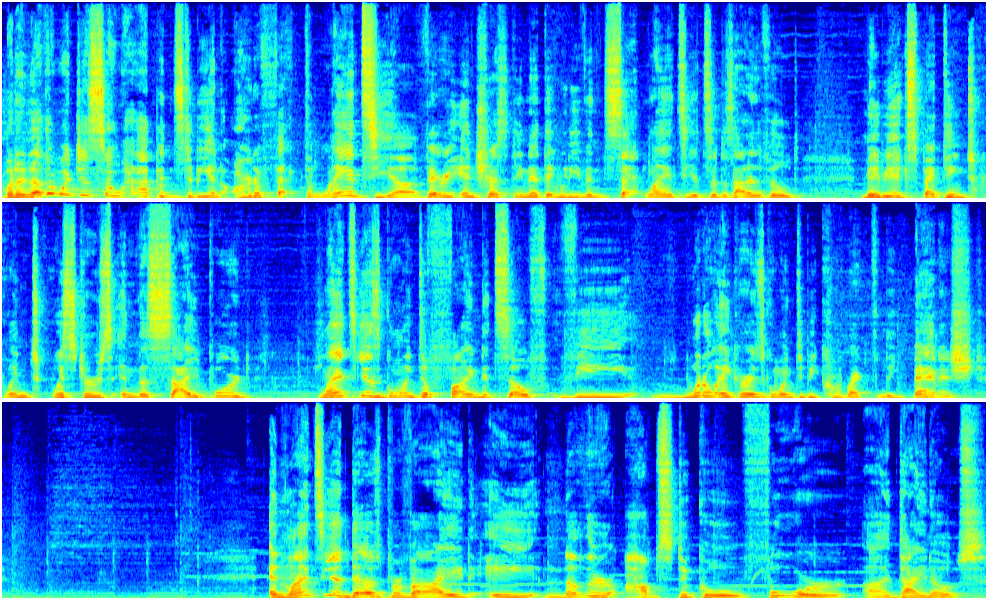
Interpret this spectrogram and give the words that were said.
but another one just so happens to be an Artifact Lancea. Very interesting that they would even set Lancea to the side of the field maybe expecting twin twisters in the sideboard, Lancea is going to find itself, the Widow Anchor is going to be correctly banished. And Lancea does provide a, another obstacle for uh, Dinos.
